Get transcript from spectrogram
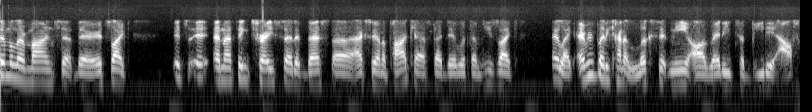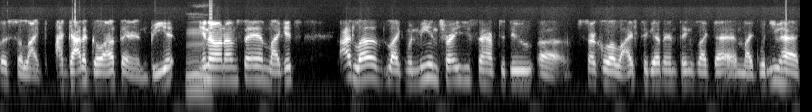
similar mindset there. It's like it's it, and I think Trey said it best uh, actually on a podcast I did with him. He's like, hey, like everybody kind of looks at me already to be the alpha, so like I got to go out there and be it. You know what I'm saying? Like it's I love like when me and Trey used to have to do uh Circle of Life together and things like that, and like when you had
